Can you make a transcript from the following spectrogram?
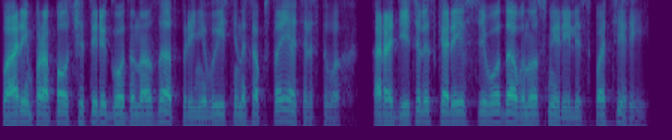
Парень пропал 4 года назад при невыясненных обстоятельствах, родители, скорее всего, давно смирились с потерей.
